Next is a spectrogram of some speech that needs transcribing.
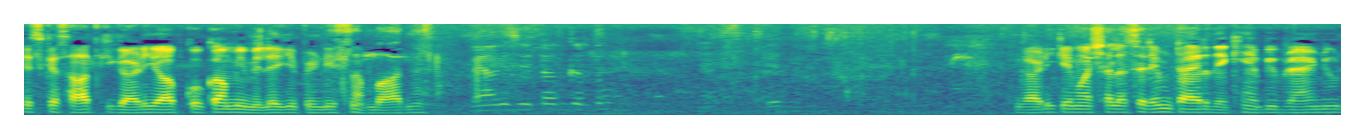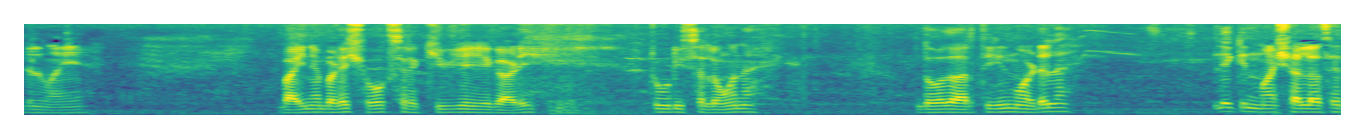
इसके साथ की गाड़ी आपको कम ही मिलेगी पिंडी इस्लामाबाद में। मैं आगे से टर्न कर गाड़ी के माशाल्लाह से रिम टायर देखें अभी ब्रांड न्यू डलवाए हैं। भाई ने बड़े शौक से रखी हुई है ये गाड़ी। टू डी सलोन है। 2003 मॉडल है। लेकिन माशाल्लाह से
